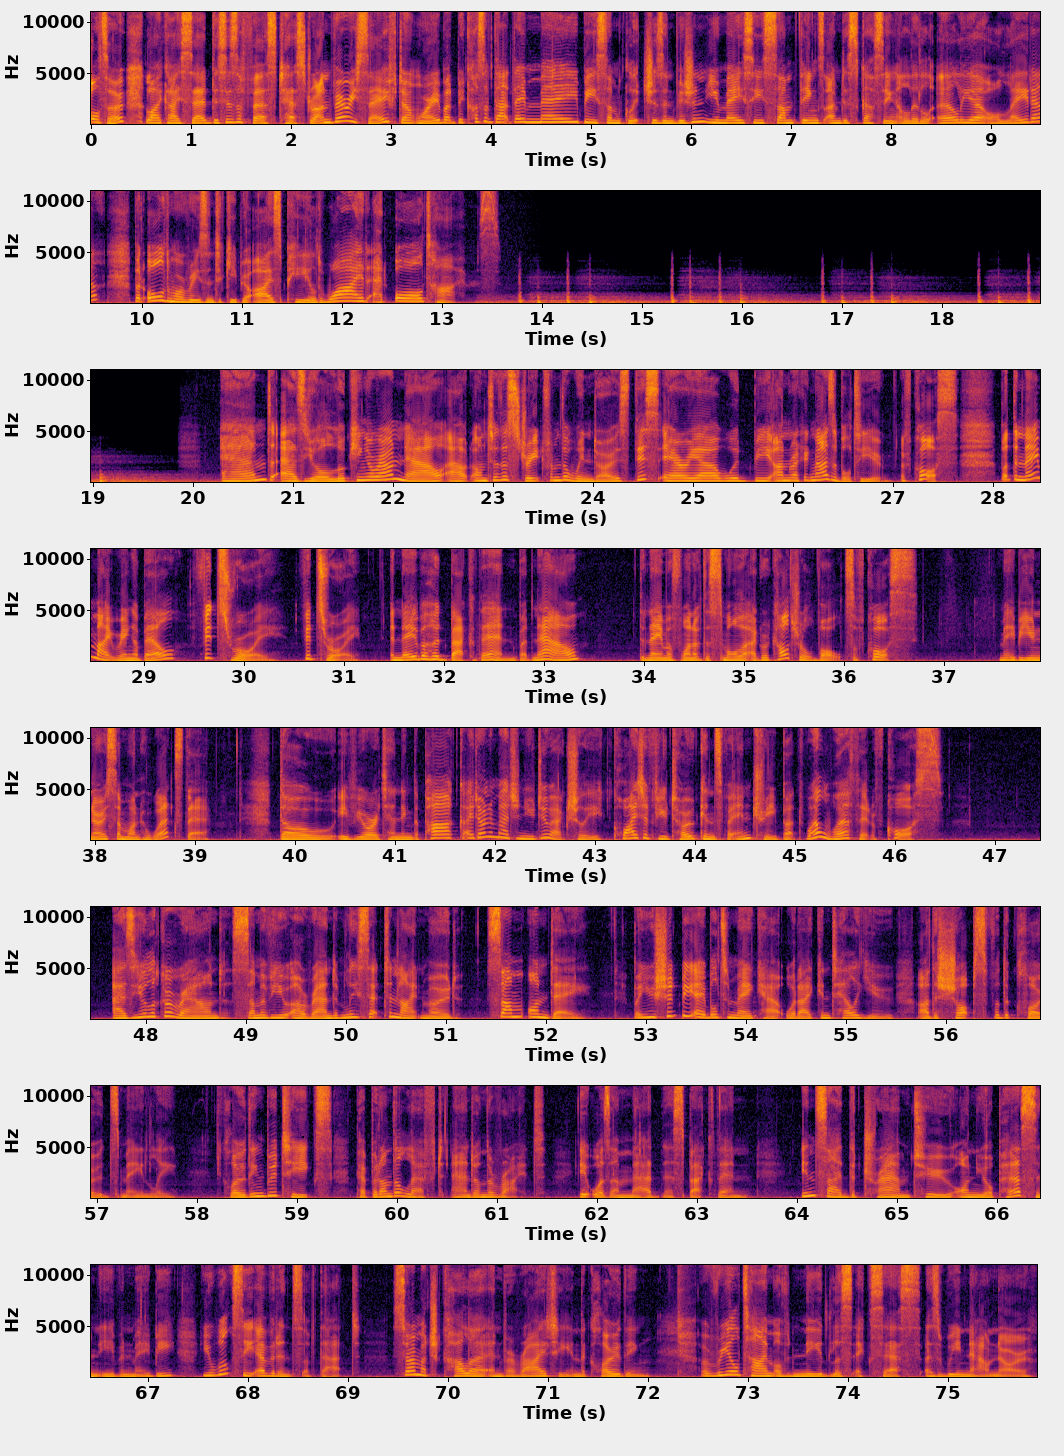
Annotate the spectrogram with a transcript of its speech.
Also, like I said, this is a first test run, very safe, don't worry, but because of that, there may be some glitches in vision. You may see some things I'm discussing a little earlier or later, but all the more reason to keep your eyes peeled wide at all times. And as you're looking around now out onto the street from the windows, this area would be unrecognizable to you, of course. But the name might ring a bell Fitzroy. Fitzroy. A neighborhood back then, but now, the name of one of the smaller agricultural vaults, of course. Maybe you know someone who works there. Though, if you're attending the park, I don't imagine you do actually. Quite a few tokens for entry, but well worth it, of course. As you look around, some of you are randomly set to night mode, some on day. But you should be able to make out what I can tell you are the shops for the clothes mainly. Clothing boutiques peppered on the left and on the right. It was a madness back then. Inside the tram, too, on your person even maybe, you will see evidence of that. So much colour and variety in the clothing. A real time of needless excess, as we now know.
